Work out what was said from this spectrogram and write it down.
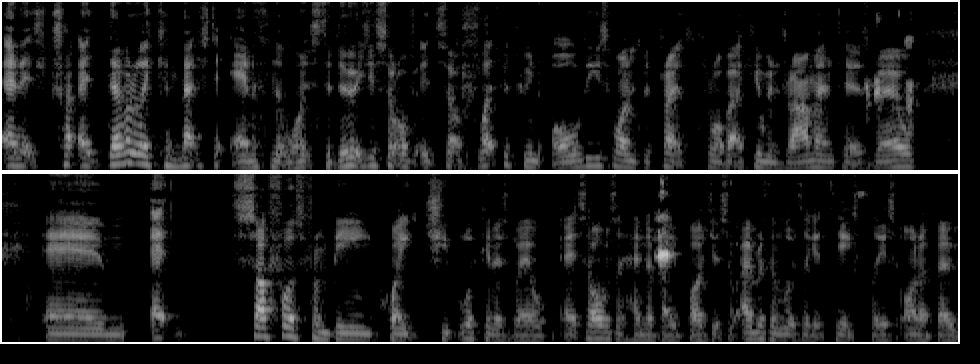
and it's try- it never really commits to anything it wants to do. It just sort of it sort of flips between all these ones, but tries to throw a bit of human drama into it as well. Um, it suffers from being quite cheap looking as well. It's obviously hindered by budget, so everything looks like it takes place on about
